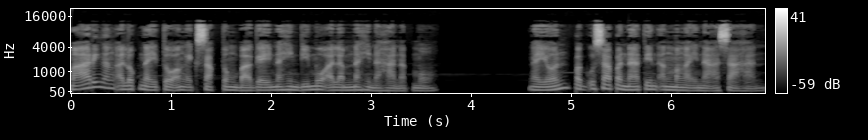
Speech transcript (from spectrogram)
Maaring ang alok na ito ang eksaktong bagay na hindi mo alam na hinahanap mo. Ngayon, pag-usapan natin ang mga inaasahan.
